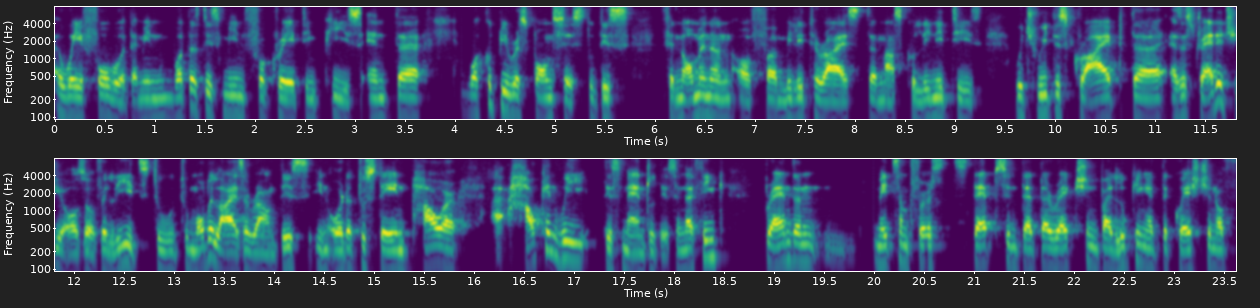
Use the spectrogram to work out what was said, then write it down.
a way forward. I mean, what does this mean for creating peace? And uh, what could be responses to this phenomenon of uh, militarized uh, masculinities, which we described uh, as a strategy also of elites to, to mobilize around this in order to stay in power. Uh, how can we dismantle this? And I think Brandon made some first steps in that direction by looking at the question of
